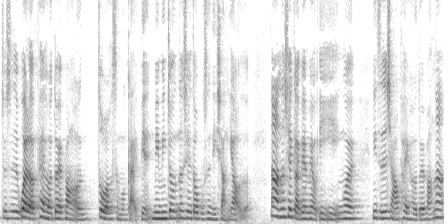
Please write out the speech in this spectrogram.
就是为了配合对方而做了什么改变，明明就那些都不是你想要的，那那些改变没有意义，因为。你只是想要配合对方，那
